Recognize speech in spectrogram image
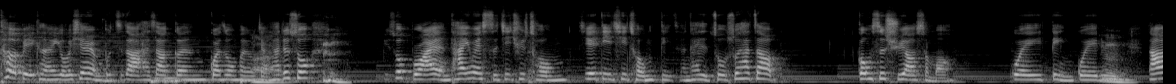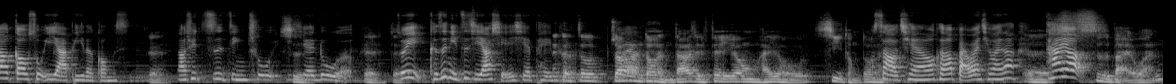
特别？可能有一些人不知道，还是要跟观众朋友讲。他就说，比如说 Brian，他因为实际去从接地气，从底层开始做，所以他知道公司需要什么。规定规律，嗯、然后要告诉 ERP 的公司，对，然后去制定出一些路额，对，对，所以可是你自己要写一些 paper，那个这个专案都很大，而且费用还有系统都很不少钱哦，可能百万千万，那他要四百万，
